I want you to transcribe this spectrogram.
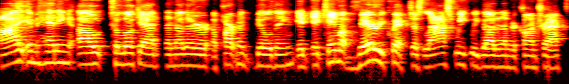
I am heading out to look at another apartment building. It, it came up very quick. Just last week, we got it under contract.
